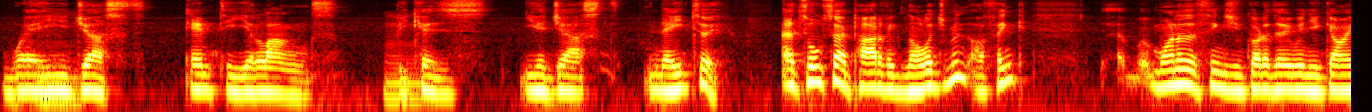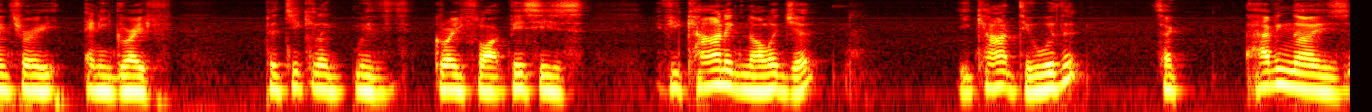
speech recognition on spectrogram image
where you just empty your lungs mm. because you just need to. It's also part of acknowledgement, I think. One of the things you've got to do when you're going through any grief, particularly with grief like this, is if you can't acknowledge it, you can't deal with it. So having those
